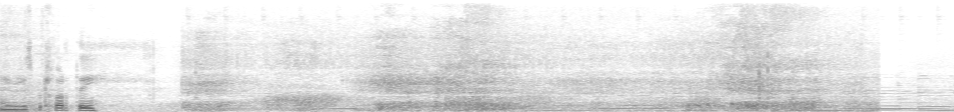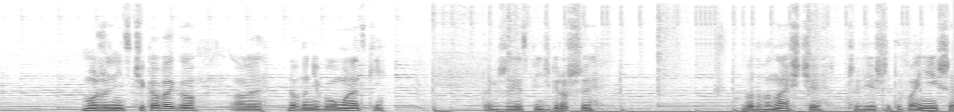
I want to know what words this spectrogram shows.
A już jest po czwartej. Może nic ciekawego, ale dawno nie było monetki. Także jest 5 groszy. 2,12, czyli jeszcze te fajniejsze.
